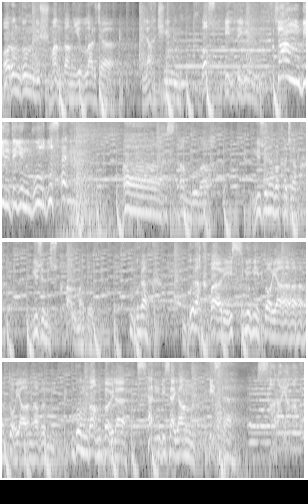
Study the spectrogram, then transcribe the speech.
korundun düşmandan yıllarca Lakin dost bildiğin, can bildiğin vurdu seni Ah İstanbul'a Yüzüne bakacak yüzümüz kalmadı. Bırak, bırak bari ismini doya doya analım. Bundan böyle sen bize yan, biz de sana yanalım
